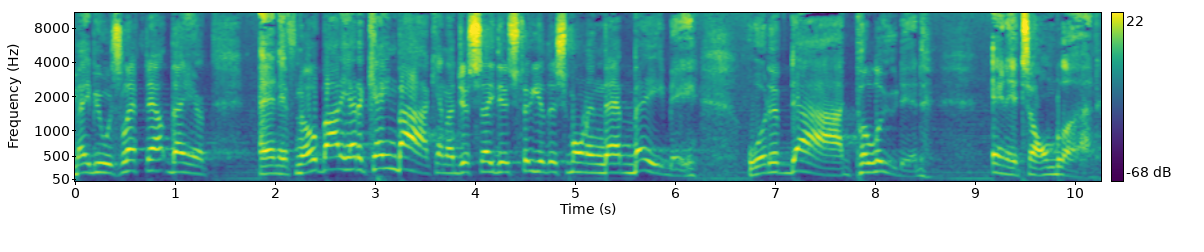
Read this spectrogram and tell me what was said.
Maybe it was left out there. And if nobody had came by, can I just say this to you this morning? That baby would have died polluted in its own blood.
